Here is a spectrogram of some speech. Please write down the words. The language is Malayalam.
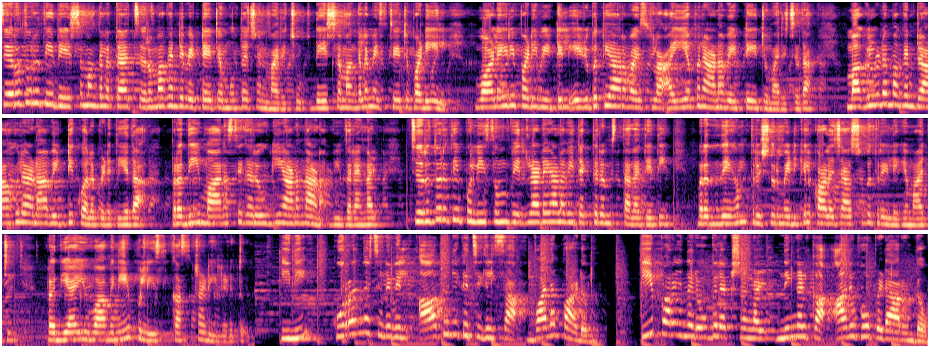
ചെറുതുരുത്തി ദേശമംഗലത്ത് ചെറുമകന്റെ വെട്ടേറ്റ മുത്തച്ഛൻ മരിച്ചു. ദേശമംഗലം എസ്റ്റേറ്റ് പടിയിൽ വളേരിപ്പടി വീട്ടിൽ എഴുപത്തിയാറ് വയസ്സുള്ള അയ്യപ്പനാണ് വെട്ടേറ്റു മരിച്ചത്. മകളുടെ മകൻ രാഹുലാണ് വെട്ടി കൊലപ്പെടുത്തിയത്. പ്രതി മാനസിക രോഗിയാണെന്നാണ് വിവരങ്ങൾ. ചെറുതുരുത്തി പോലീസും വിരലടയാള വിദഗ്ധരും സ്ഥലത്തെത്തി. മൃതദേഹം തൃശൂർ മെഡിക്കൽ കോളേജ് ആശുപത്രിയിലേക്ക് മാറ്റി. പ്രതിയായ യുവാവിനെ പോലീസ് കസ്റ്റഡിയിലെടുത്തു. ഇനി കുറഞ്ഞ ചിലവിൽ ആധുനിക ചികിത്സ വലപ്പാടും ഈ പറയുന്ന രോഗലക്ഷണങ്ങൾ നിങ്ങൾക്ക് അനുഭവപ്പെടാറുണ്ടോ?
